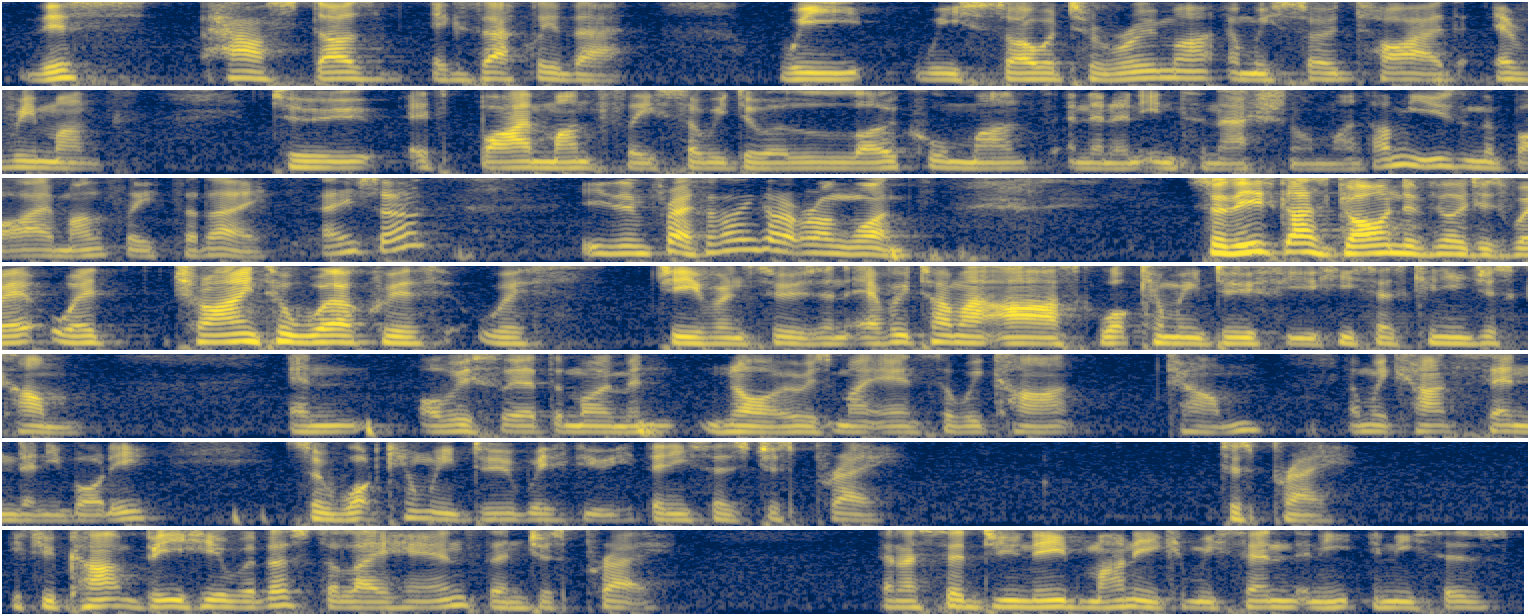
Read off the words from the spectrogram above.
This house does exactly that. We, we sow a teruma and we sow tithe every month. To it's bi-monthly, so we do a local month and then an international month. I'm using the bi-monthly today. Hey, Sean? He's impressed. I've only got it wrong once. So these guys go into villages. We're, we're trying to work with, with Jiva and Susan. Every time I ask, what can we do for you? He says, can you just come? And obviously, at the moment, no is my answer. We can't come and we can't send anybody. So, what can we do with you? Then he says, just pray. Just pray. If you can't be here with us to lay hands, then just pray. And I said, Do you need money? Can we send? And he, and he says,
